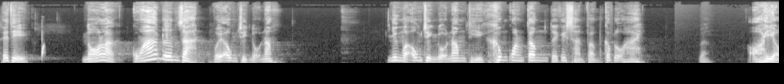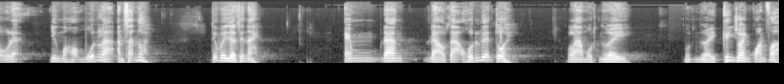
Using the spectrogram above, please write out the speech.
thế thì nó là quá đơn giản với ông trình độ 5 nhưng mà ông trình độ 5 thì không quan tâm tới cái sản phẩm cấp độ 2 vâng. họ hiểu đấy nhưng mà họ muốn là ăn sẵn thôi Thế bây giờ thế này, em đang đào tạo huấn luyện tôi là một người một người kinh doanh quán phở.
